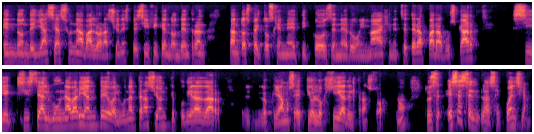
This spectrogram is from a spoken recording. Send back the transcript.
en donde ya se hace una valoración específica, en donde entran tanto aspectos genéticos, de neuroimagen, etcétera, para buscar si existe alguna variante o alguna alteración que pudiera dar lo que llamamos etiología del trastorno, ¿no? Entonces, esa es la secuencia.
